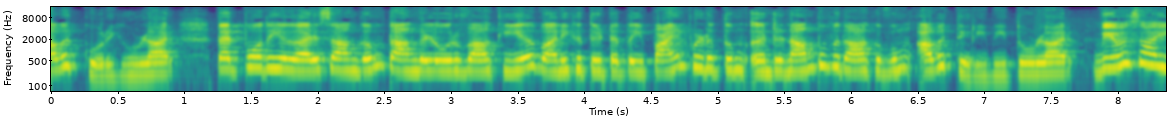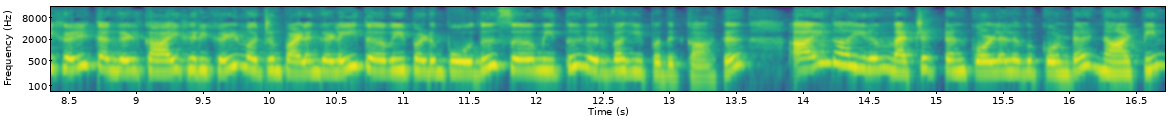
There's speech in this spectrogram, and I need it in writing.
அவர் கூறியுள்ளார். தற்போதைய அரசாங்கம் தாங்கள் உருவாக்கிய வணிக திட்டத்தை பயன்படுத்தும் என்று நம்புவதாகவும் அவர் தெரிவித்துள்ளார். விவசாயிகள் தங்கள் காய்கறிகள் மற்றும் பழங்களை தேவைப்படும் போது சேமித்து நிர்வகிப்பதற்காக ஐந்தாயிரம் மெட்ரிக் டன் கொள்ளளவு கொண்ட நாட்டின்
